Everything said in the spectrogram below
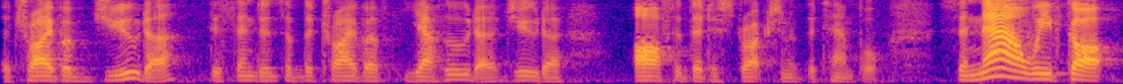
the tribe of Judah, descendants of the tribe of Yehuda, Judah, after the destruction of the temple. So now we've got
